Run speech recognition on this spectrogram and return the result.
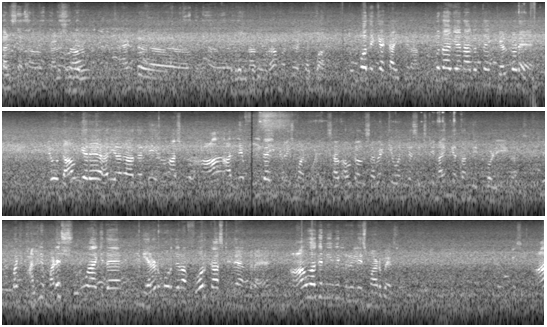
Kalasa Kalasa and ಕೂಡ ಮತ್ತು ಕೊಪ್ಪ ತುಂಬೋದಕ್ಕೆ ಕಾಯ್ತೀರಾ? ತುಂಬಿದಾಗ ಏನಾಗುತ್ತೆ? ಕೆಳಗಡೆ ನೀವು ದಾವಣಗೆರೆ, ಹರಿಹರದಲ್ಲಿ ಅಷ್ಟು ಅಲ್ಲಿ ಈಗ ಇನ್ಕ್ರೀಸ್ ಮಾಡ್ಕೊಳ್ಳಿ. ಔಟ್ ಆಫ್ ಸೆವೆಂಟಿ ಒನ್ಗೆ ಸಿಕ್ಸ್ಟಿ ನೈನ್ಗೆ ತಂದು ಇಟ್ಕೊಳ್ಳಿ ಈಗ. ಬಟ್ ಅಲ್ಲಿ ಮಳೆ ಶುರುವಾಗಿದೆ. ಇನ್ನು ಎರಡು, ಮೂರು ದಿನ ಫೋರ್ಕಾಸ್ಟ್ ಇದೆ ಅಂದರೆ ಆವಾಗ ನೀವು ಇಲ್ಲಿ ರಿಲೀಸ್ ಮಾಡಬೇಕು. ಆ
